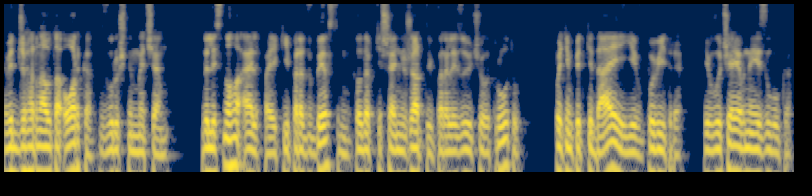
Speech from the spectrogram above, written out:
Від джагернаута орка з вручним мечем до лісного ельфа, який перед вбивством кладе в кишеню жертві паралізуючу отруту, потім підкидає її в повітря і влучає в неї з лука.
